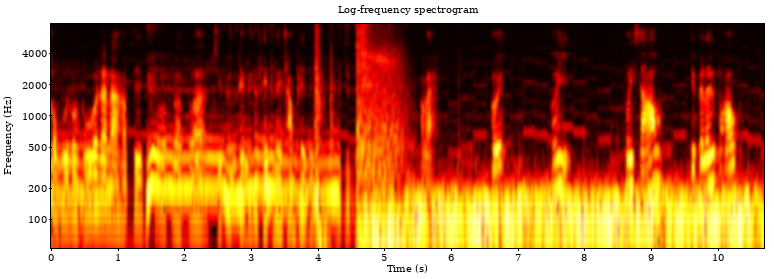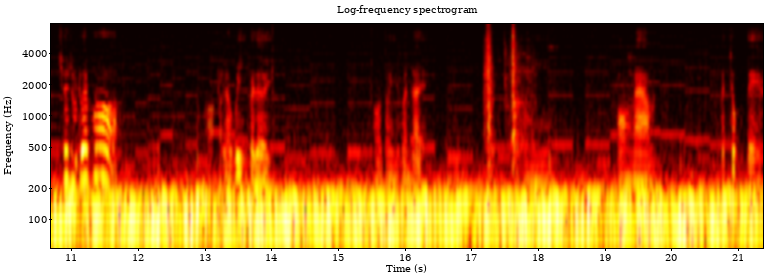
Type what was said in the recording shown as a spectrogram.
ขอบคุณคุณผู้พัฒนาครับที่แบบว่าคิดติดลิขสิทธิ์เลยทำเพลงนี้ ฮ้ยสาวเด็กเป็นอะไรหรือเปล่า ช่วยหนูด้วยพ่อแล้ววิ่งไปเลยอ๋อตรงนี้บันไดตรงนี้ห้องน้ำกระจกแตก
